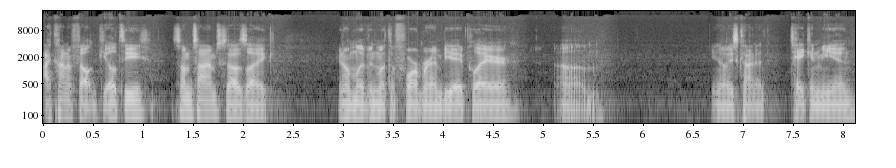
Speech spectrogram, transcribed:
I kind of felt guilty sometimes because I was like, you know, I'm living with a former NBA player. Um, you know, he's kind of taking me in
